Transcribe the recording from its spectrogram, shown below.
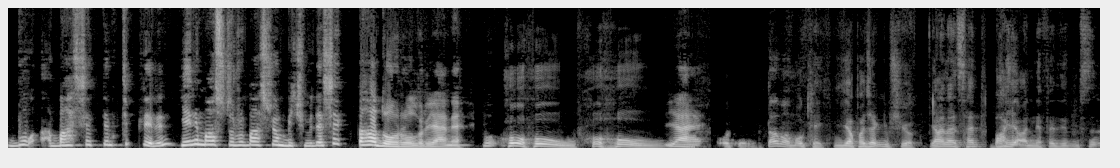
bu bahsettiğim tiplerin yeni mastürbasyon biçimi desek daha doğru olur yani. Bu Ho ho ho ho. yani Okey. Tamam okey. Yapacak bir şey yok. Yani sen bayağı nefret etmişsin.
